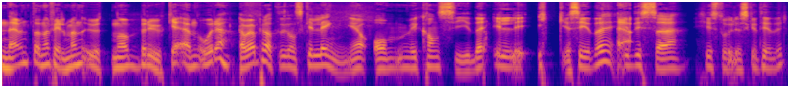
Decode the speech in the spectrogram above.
nevnt denne filmen uten å bruke N-ordet. Ja, Vi har pratet ganske lenge om vi kan si det eller ikke si det ja. i disse historiske tider.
